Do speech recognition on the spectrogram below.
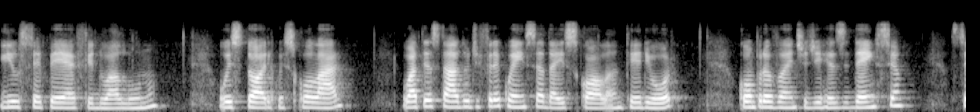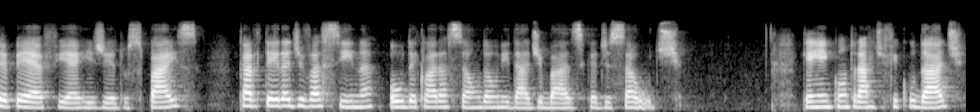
e o CPF do aluno, o histórico escolar, o atestado de frequência da escola anterior, comprovante de residência, CPF e RG dos pais, carteira de vacina ou declaração da unidade básica de saúde. Quem encontrar dificuldade,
